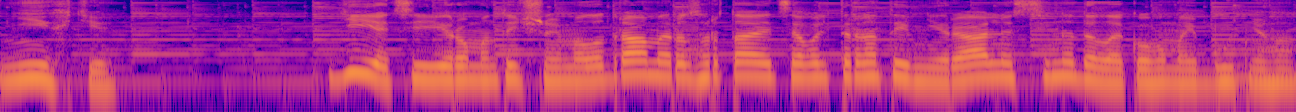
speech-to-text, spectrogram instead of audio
Нігті. Дія цієї романтичної мелодрами розгортається в альтернативній реальності недалекого майбутнього.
